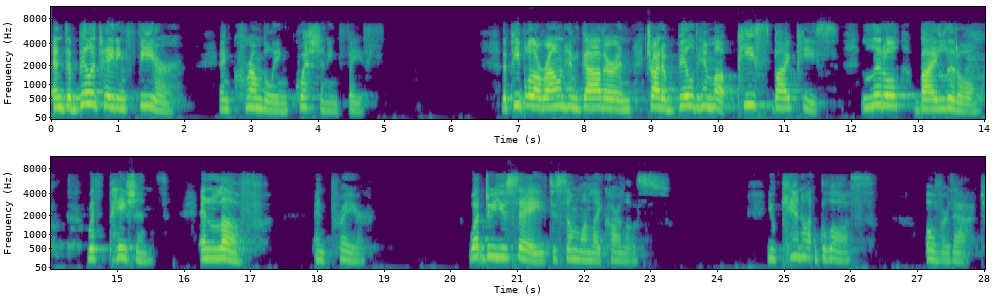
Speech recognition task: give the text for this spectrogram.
and debilitating fear and crumbling, questioning faith. The people around him gather and try to build him up piece by piece, little by little, with patience and love and prayer. What do you say to someone like Carlos? You cannot gloss over that.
